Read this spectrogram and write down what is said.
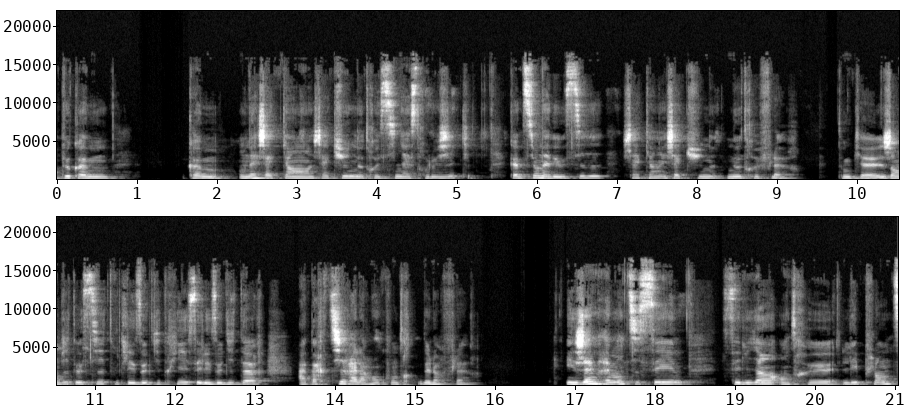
peu comme, comme on a chacun, chacune notre signe astrologique, comme si on avait aussi chacun et chacune notre fleur. Donc euh, j'invite aussi toutes les auditrices et les auditeurs à partir à la rencontre de leurs fleurs. Et j'aime vraiment tisser ces liens entre les plantes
